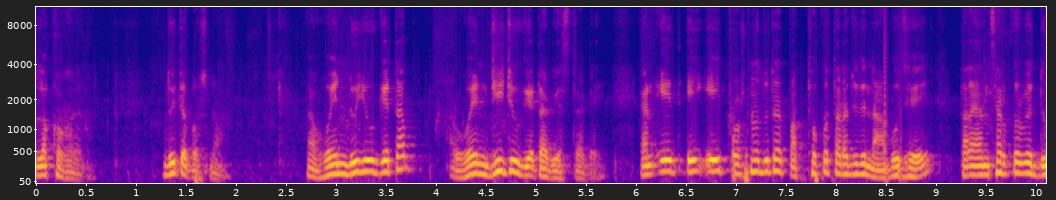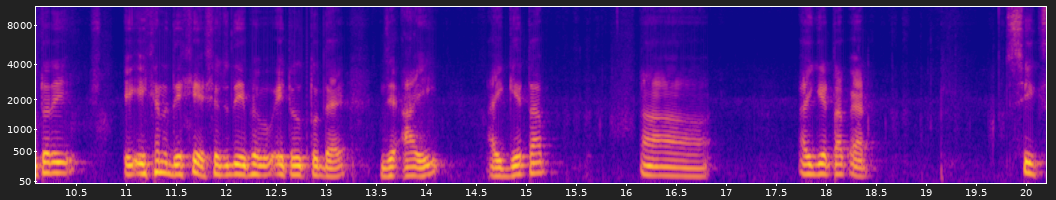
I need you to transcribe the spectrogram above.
লক্ষ্য করেন, দুইটা প্রশ্ন। হ্যাঁ when do you get up আর when did you get up yesterday কারণ এই এই এই প্রশ্ন দুটার পার্থক্য তারা যদি না বুঝে, তারা অ্যান্সার করবে দুটারই, এই- এইখানে দেখে সে যদি এইভাবে এইটার উত্তর দেয় যে I I get up I get up at six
